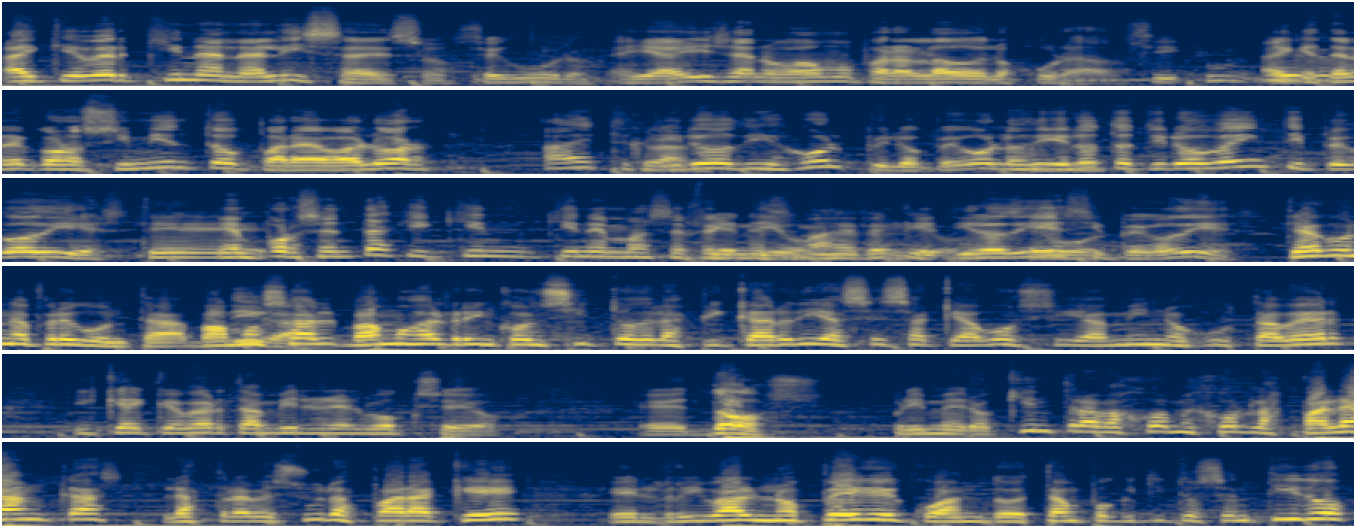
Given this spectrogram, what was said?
hay que ver quién analiza eso. Seguro. Y ahí ya nos vamos para el lado de los jurados. Sí, Hay que eh, tener conocimiento para evaluar. Ah, este Claro. tiró 10 golpes y lo pegó los 10. El otro tiró 20 y pegó 10. Te- En porcentaje, ¿quién, quién es más ¿Quién es efectivo? El efectivo? que tiró 10 y pegó 10. Te hago una pregunta. Vamos Diga. al, vamos al rinconcito de las picardías, esa que a vos y a mí nos gusta ver y que hay que ver también en el boxeo. Eh, dos. Primero, ¿quién trabajó mejor las palancas, las travesuras para que el rival no pegue cuando está un poquitito sentido?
